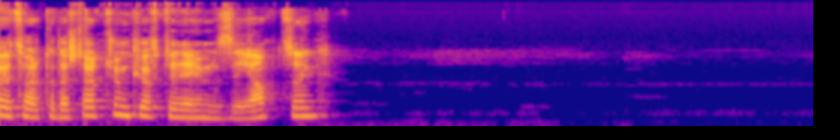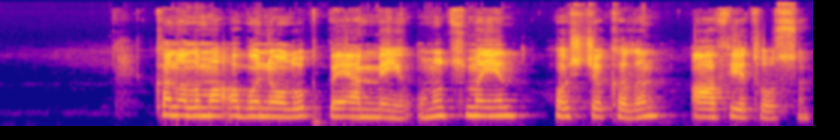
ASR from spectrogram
Evet arkadaşlar tüm köftelerimizi yaptık. Kanalıma abone olup beğenmeyi unutmayın. Hoşça kalın. Afiyet olsun.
